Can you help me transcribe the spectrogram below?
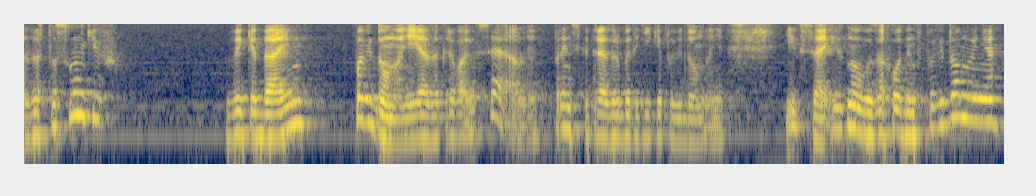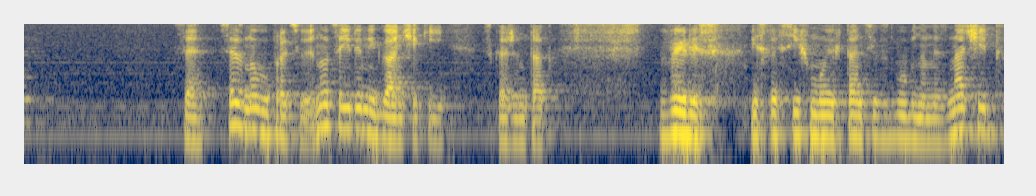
застосунків, викидаємо повідомлення. Я закриваю все, але в принципі треба зробити тільки повідомлення. І все. І знову заходимо в повідомлення. Все, все знову працює. Ну, це єдиний ганч, який, скажімо так, виліз після всіх моїх танців з бубнами. Значить,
